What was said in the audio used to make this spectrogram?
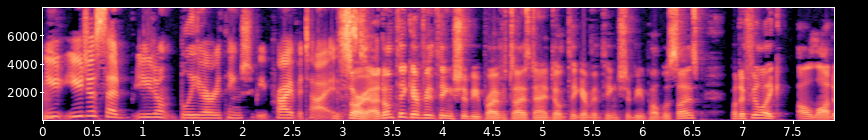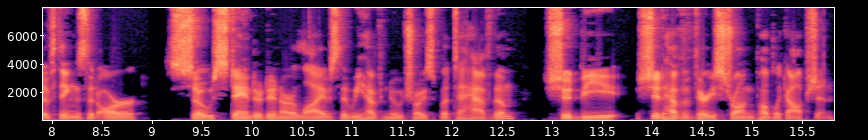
Hmm? you you just said you don't believe everything should be privatized. Sorry, I don't think everything should be privatized, and I don't think everything should be publicized. But I feel like a lot of things that are so standard in our lives that we have no choice but to have them should be should have a very strong public option.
